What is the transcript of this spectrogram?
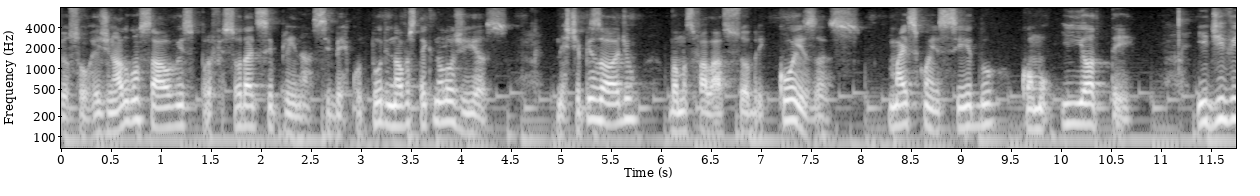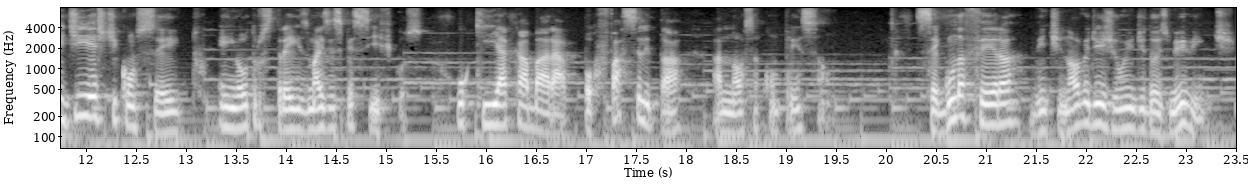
Eu sou Reginaldo Gonçalves, professor da disciplina Cibercultura e Novas Tecnologias. Neste episódio, vamos falar sobre coisas, mais conhecido como IoT, e dividir este conceito em outros três mais específicos, o que acabará por facilitar a nossa compreensão segunda-feira, 29 de junho de 2020.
